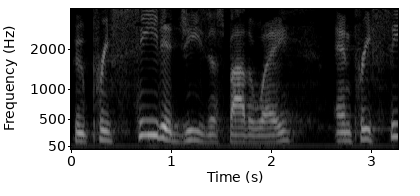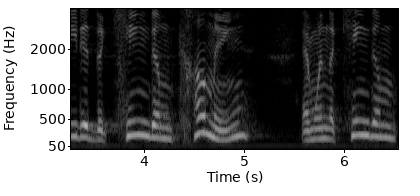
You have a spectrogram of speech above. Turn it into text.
who preceded Jesus, by the way, and preceded the kingdom coming. And when the kingdom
